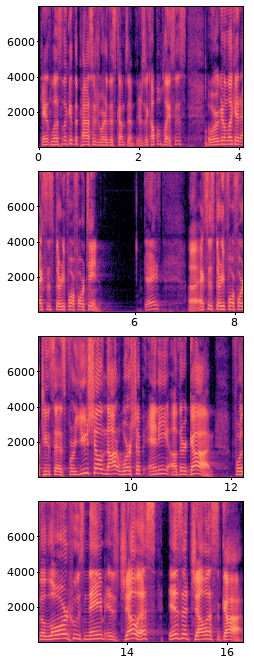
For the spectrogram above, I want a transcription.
Okay, let's look at the passage where this comes in. There's a couple places, but we're going to look at Exodus 34 14. Okay? Uh, Exodus 34 14 says, For you shall not worship any other God, for the Lord whose name is jealous is a jealous God.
